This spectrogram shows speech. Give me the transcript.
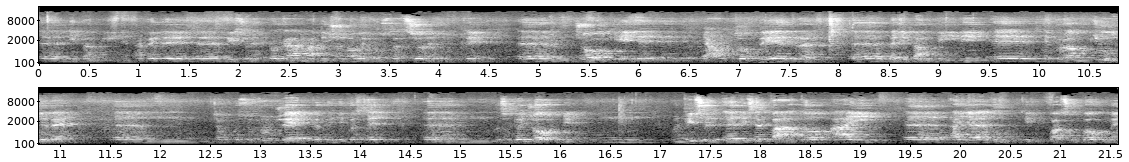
eh, i bambini. Avete eh, visto nel programma 19 postazioni, tutte ehm, giochi e, e, altro per, eh, per, i bambini. E, e volevamo chiudere ehm, diciamo, questo progetto, quindi queste, ehm, questi due giorni, mh, un indirizzo eh, riservato ai eh, agli adulti, quasi un po' come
